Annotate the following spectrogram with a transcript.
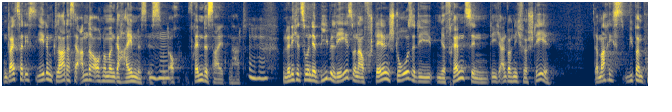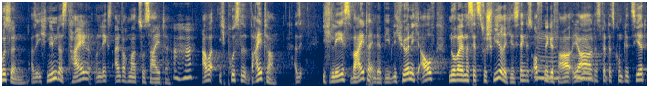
und gleichzeitig ist jedem klar, dass der andere auch nochmal ein Geheimnis ist mhm. und auch fremde Seiten hat. Mhm. Und wenn ich jetzt so in der Bibel lese und auf Stellen stoße, die mir fremd sind, die ich einfach nicht verstehe, da mache ich es wie beim Puzzeln. Also ich nehme das Teil und lege es einfach mal zur Seite. Aha. Aber ich puzzle weiter. Also ich lese weiter in der Bibel. Ich höre nicht auf, nur weil es jetzt zu schwierig ist. Ich denke, das ist oft mhm. eine Gefahr. Ja, mhm. das wird jetzt kompliziert,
